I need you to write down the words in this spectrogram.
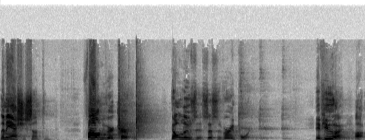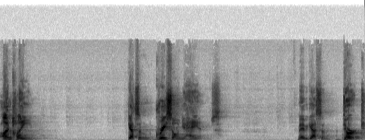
let me ask you something. Follow me very carefully. Don't lose this. This is very important. If you are, are unclean, got some grease on your hands, maybe got some dirt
